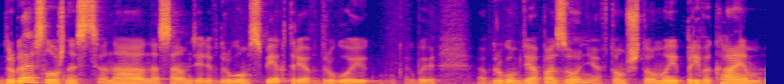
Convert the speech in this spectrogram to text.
Другая сложность, она на самом деле в другом спектре, в, другой, как бы, в другом диапазоне, в том, что мы привыкаем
